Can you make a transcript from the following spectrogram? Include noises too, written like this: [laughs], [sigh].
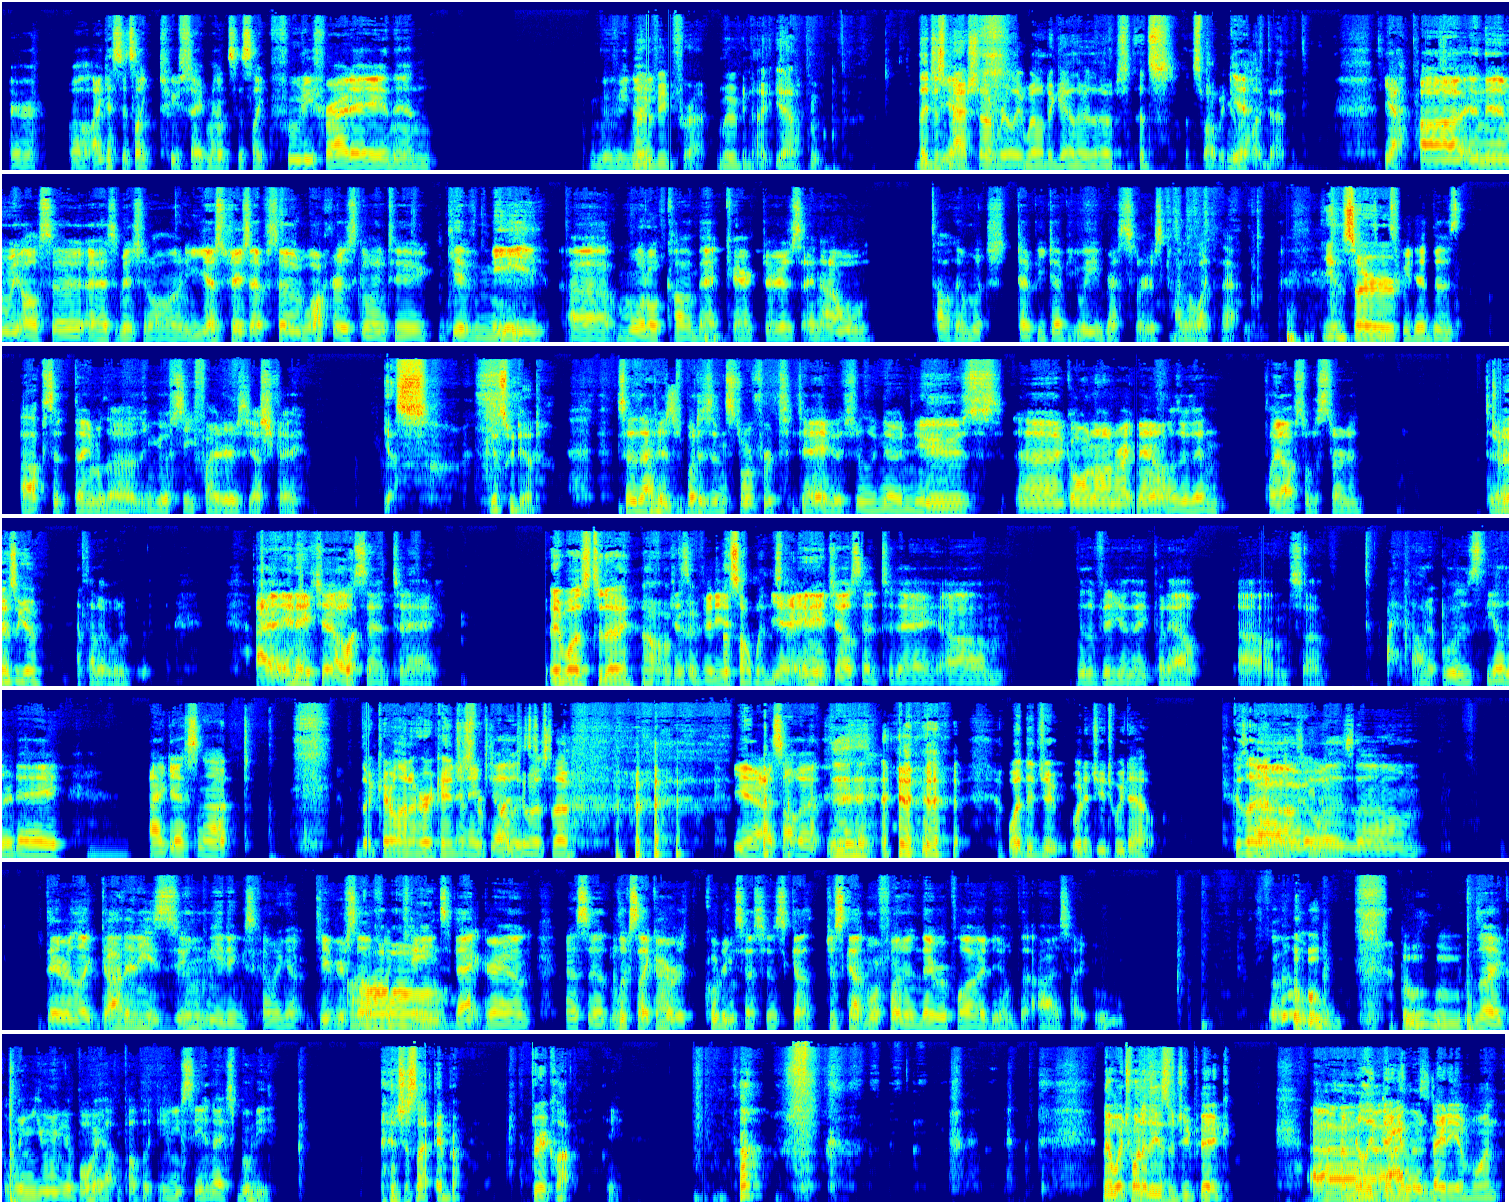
or well, I guess it's like two segments. It's like Foodie Friday and then movie night. Movie for movie night, yeah. [laughs] They just Yeah. mash up really well together, though. so that's that's why we do Yeah. it like that. Yeah. Uh, and then we also, as mentioned on yesterday's episode, Walker is going to give me uh, Mortal Kombat characters, and I will tell him which WWE wrestler is kind of like that. Yes, sir. Since we did the opposite thing with uh, the UFC fighters yesterday. Yes, yes, we did. So that is what is in store for today. There's really no news uh, going on right now, other than playoffs would have started Two days ago, I thought it would have. I, NHL What? said today it was today. Oh, because okay. the video. I saw Wednesday. Yeah, NHL said today. Um, the video they put out. Um, so I thought it was the other day. I guess not. The Carolina Hurricanes just NHL replied to us though. [laughs] Yeah, I saw that. [laughs] what did you What did you tweet out? Because I have Oh, not it seen it. was um they were like, got any Zoom meetings coming up? Give yourself a Canes Oh. background. And I said, looks like our recording sessions got just got more fun. And they replied, you know, the eyes like, ooh. Ooh. [laughs] Ooh, ooh! like when you and your boy out in public and you see a nice booty. [laughs] It's just like, hey, bro, three o'clock. Huh? now, which one of these would you pick? I'm really Uh, digging the stadium one.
